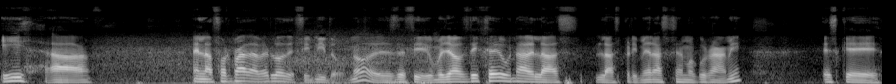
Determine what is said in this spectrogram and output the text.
y uh, en la forma de haberlo definido, ¿no? Es decir, como ya os dije, una de las, las primeras que se me ocurren a mí es que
